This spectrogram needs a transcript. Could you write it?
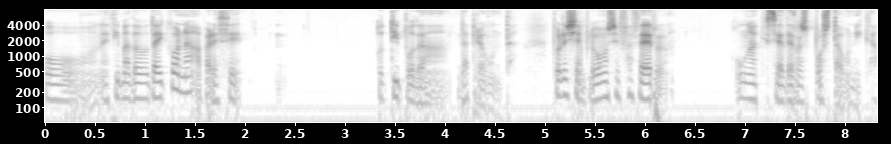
ou encima do, da icona, aparece o tipo da, da pregunta. Por exemplo, vamos a facer unha que sea de resposta única.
